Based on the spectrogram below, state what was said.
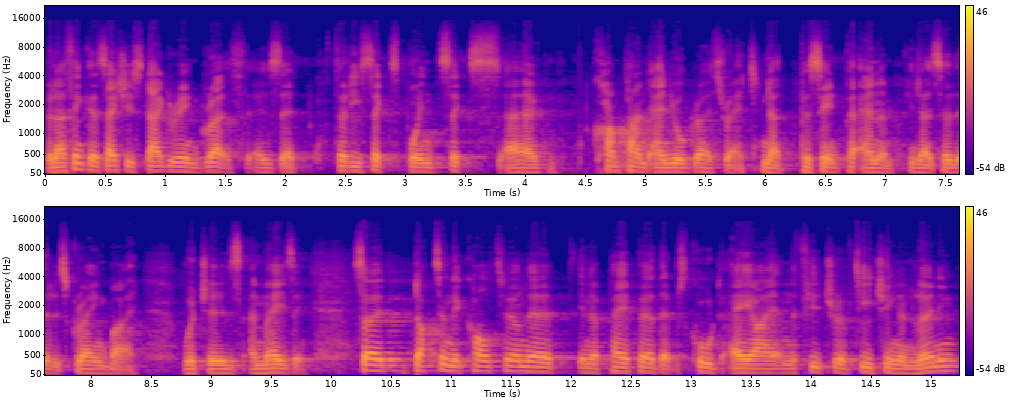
But I think that's actually staggering growth, is that 36.6 uh, compound annual growth rate, you know, percent per annum, you know, so that it's growing by, which is amazing. So Dr. Nicole Turner, in a paper that was called AI and the Future of Teaching and Learning,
